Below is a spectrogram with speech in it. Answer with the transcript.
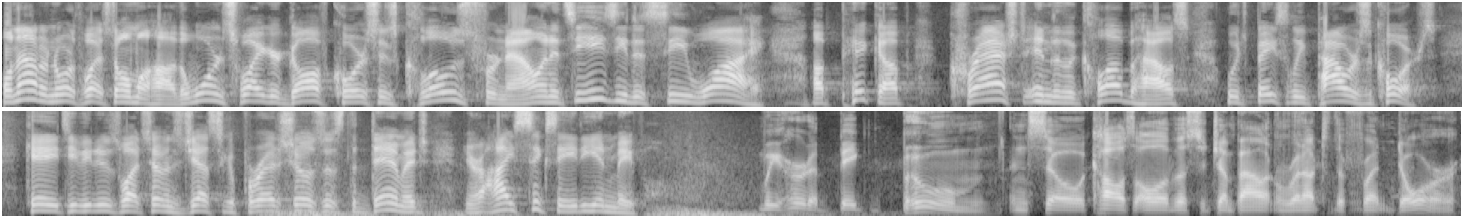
Well, now to Northwest Omaha. The Warren Swigart Golf Course is closed for now, and it's easy to see why. A pickup crashed into the clubhouse, which basically powers the course. KETV News Watch 7's Jessica Perez shows us the damage near I 680 in Maple. We heard a big boom, and so it caused all of us to jump out and run out to the front door.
